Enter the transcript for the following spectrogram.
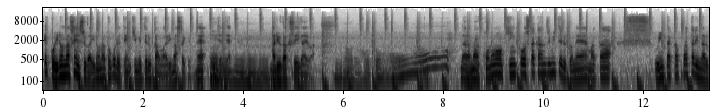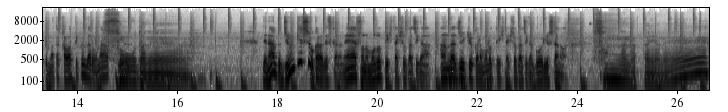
結構いろんな選手がいろんなところで点決めてる感はありましたけどね、見てて、まあ、留学生以外は。なるほど。だからまあ、この均衡した感じ見てるとね、また、ウィンターカップあたりになるとまた変わってくんだろうなってそいう。うだねで、なんと準決勝からですからね、その戻ってきた人たちが、アンダー19から戻ってきた人たちが合流したの。は。そんなんなったんやね。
